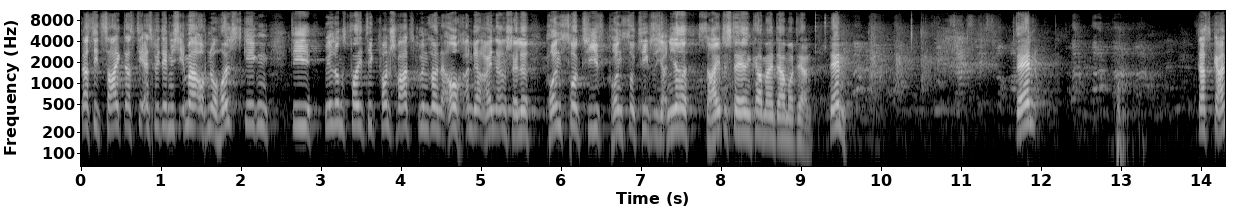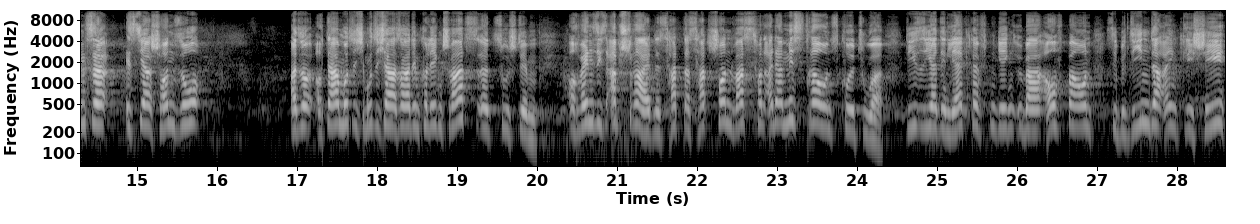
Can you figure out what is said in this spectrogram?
dass sie zeigt, dass die SPD nicht immer auch nur holzt gegen die Bildungspolitik von Schwarz-Grün, sondern auch an der einen oder anderen Stelle konstruktiv, konstruktiv sich an ihre Seite stellen kann, meine Damen und Herren. Denn, denn das Ganze ist ja schon so, also, auch da muss ich, muss ich ja sogar dem Kollegen Schwarz äh, zustimmen. Auch wenn Sie es abstreiten, das hat, das hat schon etwas von einer Misstrauenskultur, die Sie hier den Lehrkräften gegenüber aufbauen. Sie bedienen da ein Klischee.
